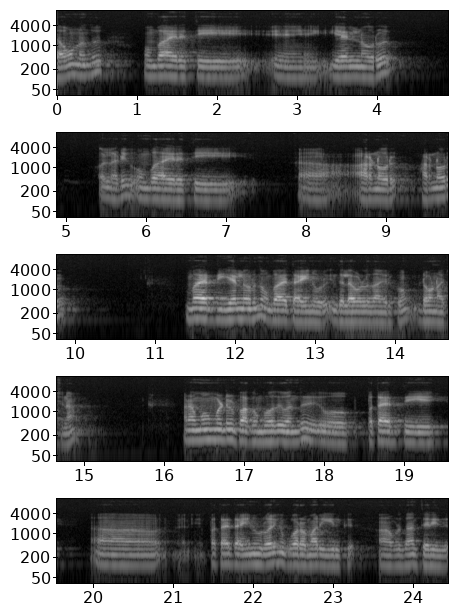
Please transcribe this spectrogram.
டவுன் வந்து ஒம்பதாயிரத்தி எழுநூறு இல்லாட்டி ஒம்பதாயிரத்தி அறநூறு அறநூறு. ஒம்பதாயிரத்தி எழுநூறுலேருந்து ஒம்பதாயிரத்தி ஐநூறு இந்த லெவலில் தான் இருக்கும். டவுன் ஆச்சுன்னா. ஆனால் மூவ்மெண்ட்டுன்னு பார்க்கும்போது வந்து பத்தாயிரத்தி பத்தாயிரத்தி ஐநூறு வரைக்கும் போகிற மாதிரி இருக்குது அப்படி தான் தெரியுது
